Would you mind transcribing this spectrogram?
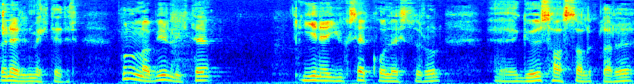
önerilmektedir. Bununla birlikte yine yüksek kolesterol, e, göğüs hastalıkları,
